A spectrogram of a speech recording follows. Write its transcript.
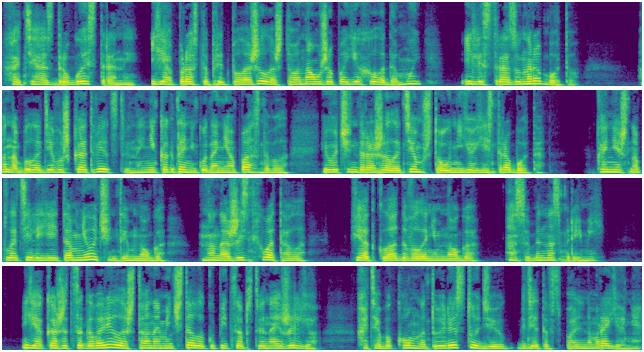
Хотя, с другой стороны, я просто предположила, что она уже поехала домой или сразу на работу. Она была девушкой ответственной, никогда никуда не опаздывала и очень дорожила тем, что у нее есть работа. Конечно, платили ей там не очень-то и много, но на жизнь хватало. И откладывала немного, особенно с премий. Я, кажется, говорила, что она мечтала купить собственное жилье, хотя бы комнату или студию где-то в спальном районе.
